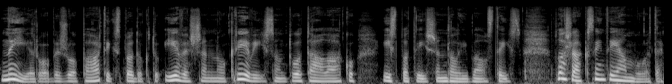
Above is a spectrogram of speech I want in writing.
neierobežo pārtiks produktu ievešanu no Krievijas un to tālāku izplatīšanu dalībvalstīs. Plašāk Sinti Ambote.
